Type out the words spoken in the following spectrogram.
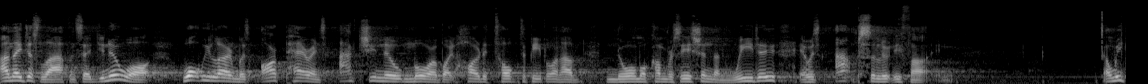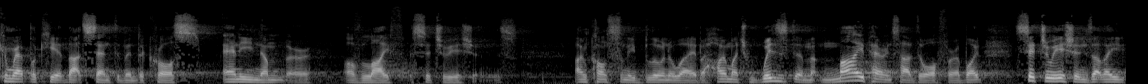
And they just laughed and said, You know what? What we learned was our parents actually know more about how to talk to people and have normal conversation than we do. It was absolutely fine. And we can replicate that sentiment across any number of life situations. I'm constantly blown away by how much wisdom my parents have to offer about situations that they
